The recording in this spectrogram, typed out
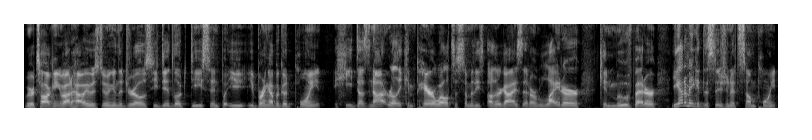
we were talking about how he was doing in the drills. He did look decent, but you, you bring up a good point. He does not really compare well to some of these other guys that are lighter, can move better. You got to make a decision at some point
